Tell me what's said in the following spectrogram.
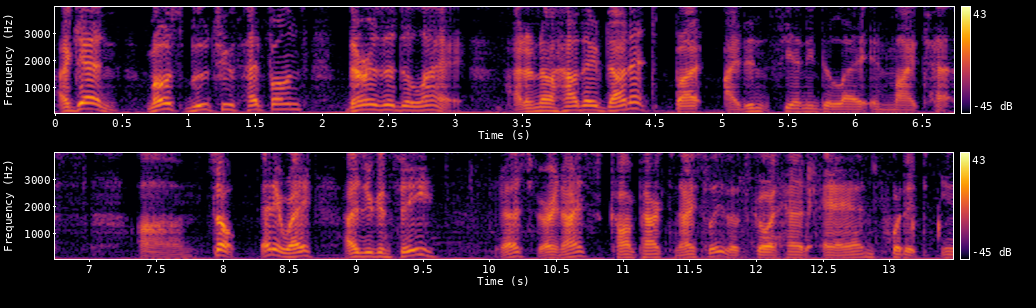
Again, most Bluetooth headphones, there is a delay. I don't know how they've done it, but I didn't see any delay in my tests. Um, so anyway, as you can see, yes, very nice, compact nicely. Let's go ahead and put it in.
